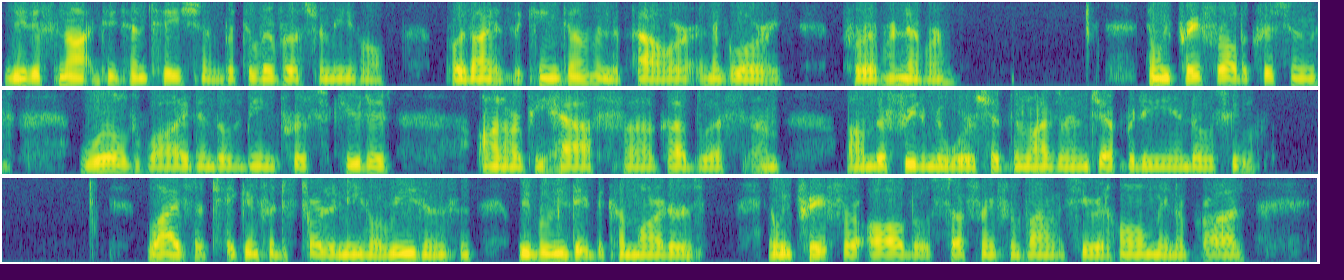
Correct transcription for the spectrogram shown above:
Lead us not into temptation, but deliver us from evil. For thine is the kingdom, and the power, and the glory, forever and ever. And we pray for all the Christians worldwide and those being persecuted on our behalf. Uh, God bless them um, their freedom to worship and lives are in jeopardy, and those who lives are taken for distorted and evil reasons. We believe they become martyrs. And we pray for all those suffering from violence here at home and abroad.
